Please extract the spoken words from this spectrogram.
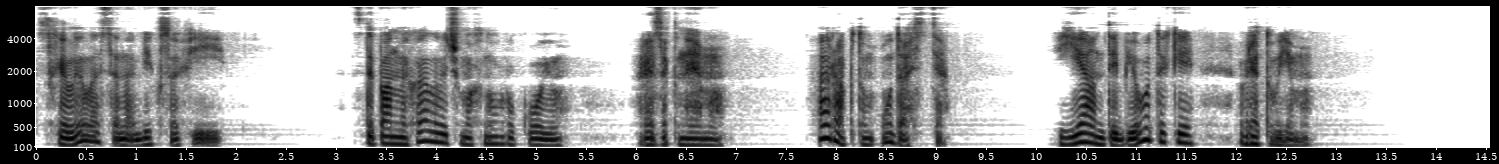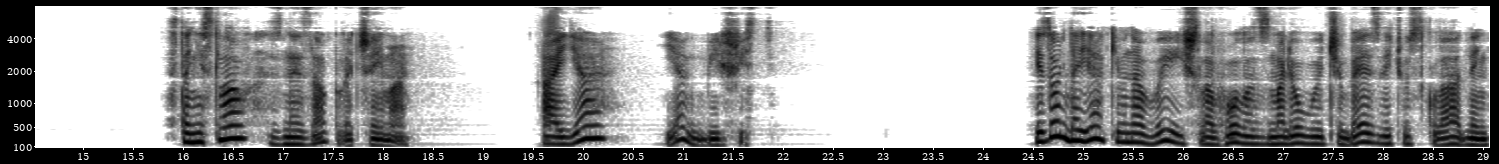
схилилася на бік Софії. Степан Михайлович махнув рукою. Ризикнемо, а раптом удасться. Є антибіотики, врятуємо. Станіслав знизав плечима. А я, як більшість. Ізольда Яківна вийшла вголос, змальовуючи безліч ускладнень,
